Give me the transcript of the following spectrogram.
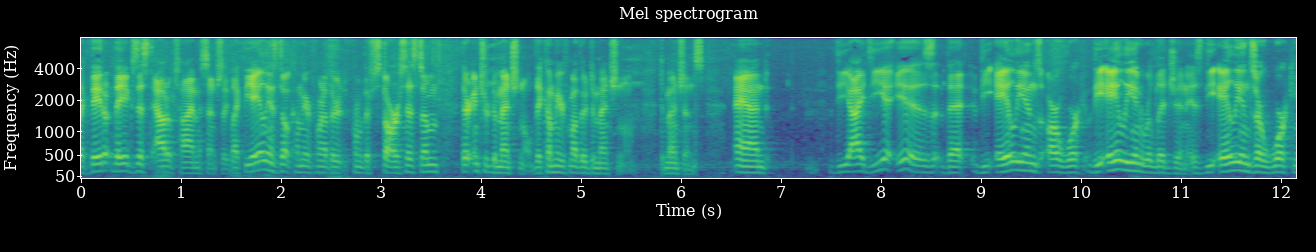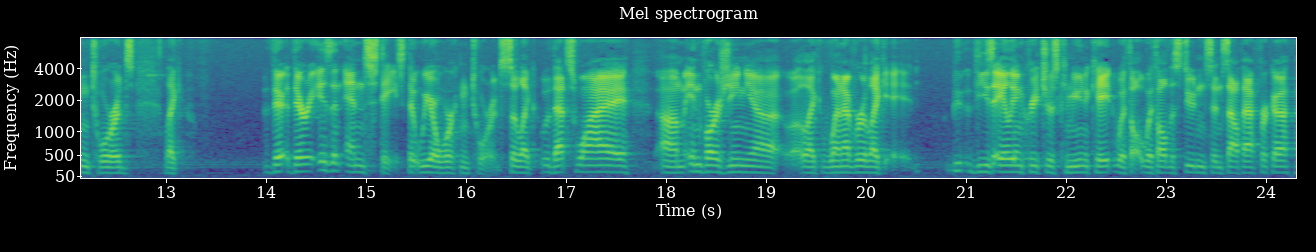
Like they they exist out of time essentially. Like the aliens don't come here from another from another star system. They're interdimensional. They come here from other dimensional dimensions. And the idea is that the aliens are work. The alien religion is the aliens are working towards like there, there is an end state that we are working towards. So like that's why um, in Varginha, like whenever like these alien creatures communicate with all, with all the students in South Africa,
